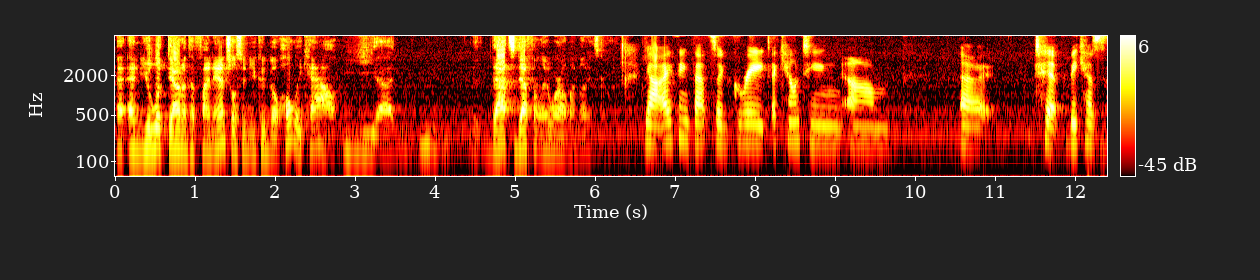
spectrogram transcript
and you look down at the financials and you could go holy cow yeah that's definitely where all my money's going yeah, I think that's a great accounting um, uh, tip because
